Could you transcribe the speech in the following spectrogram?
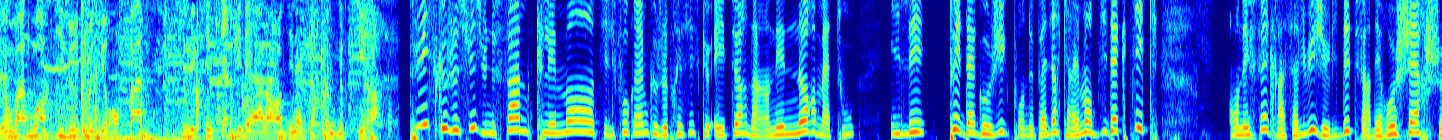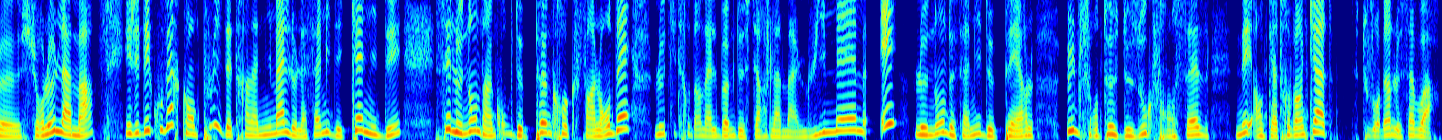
Et on va voir s'ils osent me dire en face qu'ils écrivent cachés derrière leur ordinateur comme des petits rats. Puisque je suis une femme clémente, il faut quand même que je précise que Haters a un énorme atout. Il est pédagogique pour ne pas dire carrément didactique. En effet, grâce à lui, j'ai eu l'idée de faire des recherches euh, sur le lama et j'ai découvert qu'en plus d'être un animal de la famille des canidés, c'est le nom d'un groupe de punk rock finlandais, le titre d'un album de Serge Lama lui-même et le nom de famille de Perle, une chanteuse de zouk française née en 84. C'est toujours bien de le savoir.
